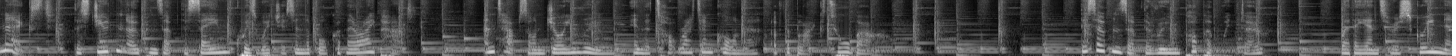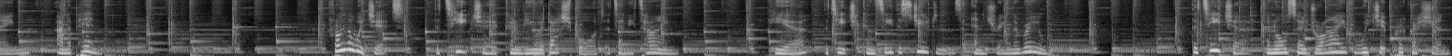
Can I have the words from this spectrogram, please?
Next, the student opens up the same quiz widget in the book on their iPad and taps on Join Room in the top right hand corner of the black toolbar. This opens up the Room pop up window where they enter a screen name and a pin. From the widget, the teacher can view a dashboard at any time. Here, the teacher can see the students entering the room. The teacher can also drive widget progression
